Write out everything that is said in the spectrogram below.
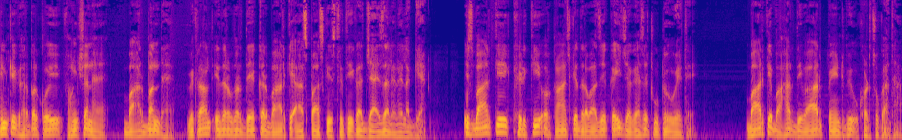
इनके घर पर कोई फ़ंक्शन है, बार बंद है। विक्रांत इधर उधर देखकर बार के आसपास की स्थिति का जायजा लेने लग गया। इस बार की खिड़की और कांच के दरवाजे कई जगह से टूटे हुए थे। बार के बाहर दीवार पेंट भी उखड़ चुका था।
